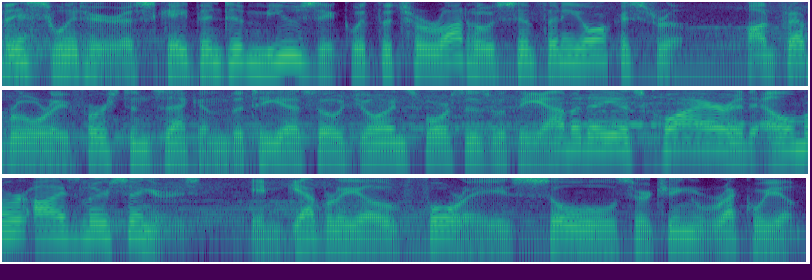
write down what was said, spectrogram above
This winter, escape into music with the Toronto Symphony Orchestra. On February 1st and 2nd, the TSO joins forces with the Amadeus Choir and Elmer Iseler Singers in Gabriel Fauré's soul searching Requiem,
